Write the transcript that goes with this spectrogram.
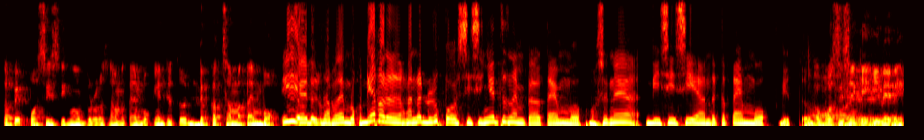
Tapi posisi ngobrol sama temboknya dia tuh deket sama tembok. Iya deket sama tembok. Dia kadang-kadang duduk posisinya itu nempel tembok. Maksudnya di sisi yang deket tembok gitu. Oh, posisinya kayak gini nih,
